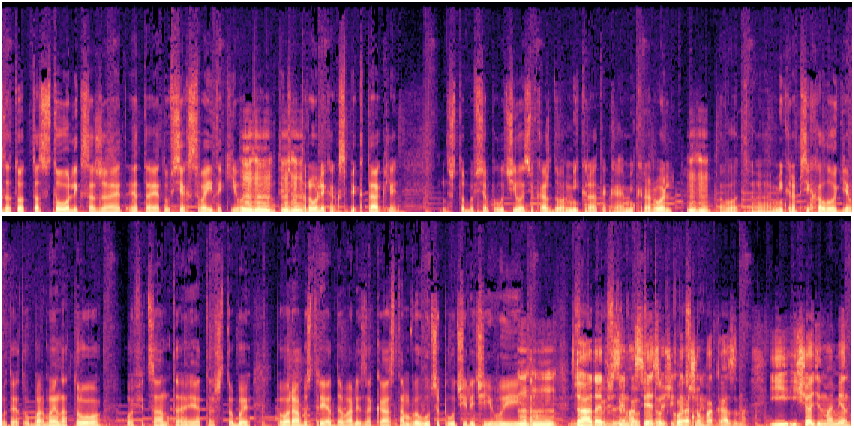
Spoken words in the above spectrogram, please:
за тот-то столик сажает, это, это, у всех свои такие вот, э, вот эти мгм. вот роли, как в спектакле. чтобы все получилось. У каждого микро такая микророль. Мгм. Вот, э, микропсихология, вот это у бармена то, у официанта это, чтобы повара быстрее отдавали заказ, там вы лучше получили чаевые. там Мгм. Да, да, эта всё взаимосвязь вот очень это хорошо показана. И еще один момент,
